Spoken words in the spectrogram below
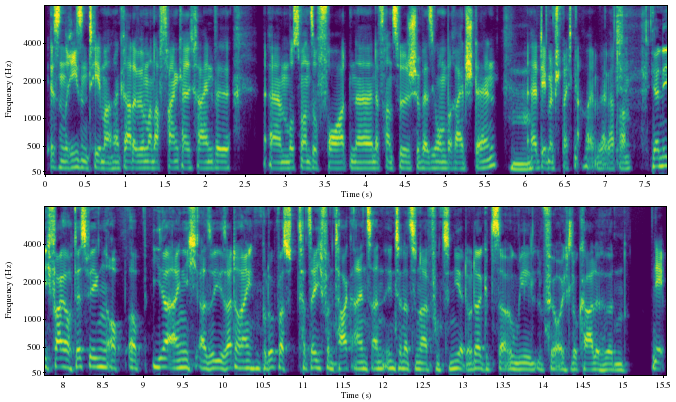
ist ein Riesenthema. Ne? Gerade wenn man nach Frankreich rein will, äh, muss man sofort eine, eine französische Version bereitstellen. Mhm. Äh, dementsprechend arbeiten wir gerade dran. Ja, nee, ich frage auch deswegen, ob, ob ihr eigentlich, also ihr seid doch eigentlich ein Produkt, was tatsächlich von Tag eins an international funktioniert, oder gibt es da irgendwie für euch lokale Hürden? Nee,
